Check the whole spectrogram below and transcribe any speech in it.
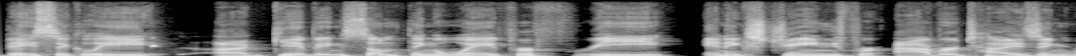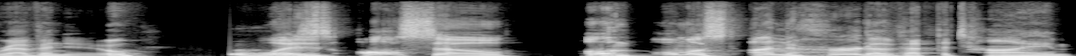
basically, uh, giving something away for free in exchange for advertising revenue mm-hmm. was also almost unheard of at the time.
